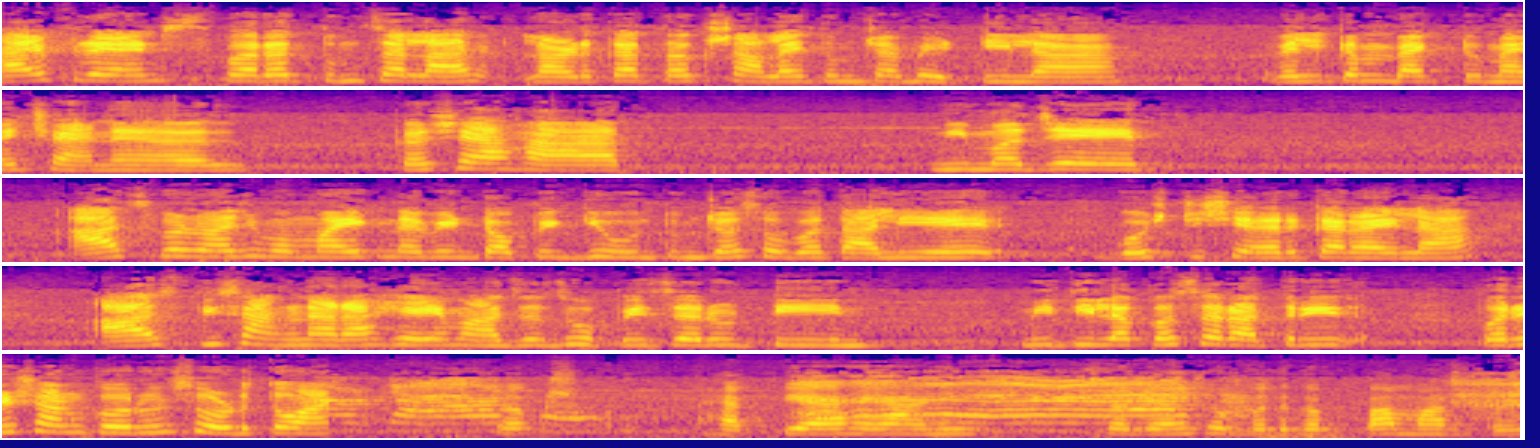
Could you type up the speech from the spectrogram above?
हाय फ्रेंड्स परत तुमचा ला लाडका तक्ष आलाय तुमच्या भेटीला. Welcome back to my channel कसे आहात? मी मजेत. आज पण माझी मम्मा एक नवीन टॉपिक घेऊन तुमच्यासोबत आली आहे गोष्टी शेअर करायला. आज ती सांगणार आहे माझं झोपेचं रुटीन मी तिला कसं रात्री परेशान करून सोडतो. आणि तक्ष हॅप्पी आहे आणि सगळ्यांसोबत गप्पा मारतोय.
